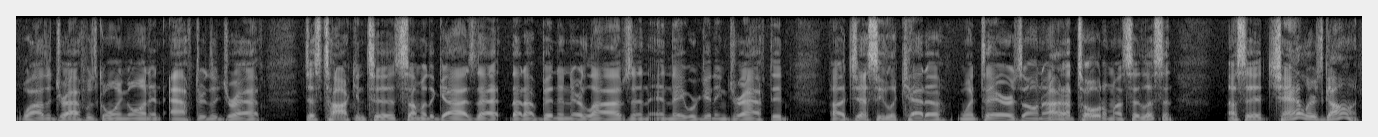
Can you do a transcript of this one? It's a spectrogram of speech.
while the draft was going on and after the draft just talking to some of the guys that that i've been in their lives and and they were getting drafted. Uh, jesse Luketa went to arizona. I, I told him i said listen i said chandler's gone.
